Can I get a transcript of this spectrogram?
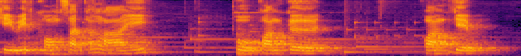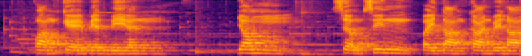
ชีวิตของสัตว์ทั้งหลาย ถูกความเกิด ความเจ็บ ความแก่เบียดเบียน ย่อมเสื่อมสิ้นไปตามกาลเวลา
